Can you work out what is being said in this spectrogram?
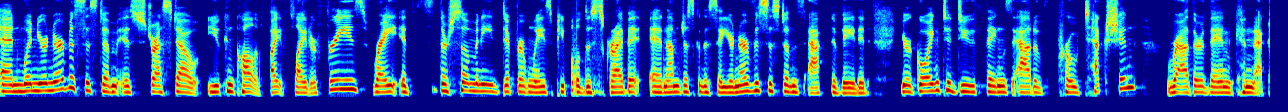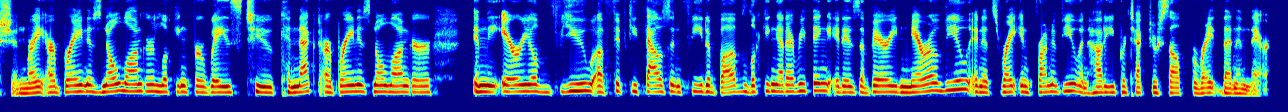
And when your nervous system is stressed out, you can call it fight, flight, or freeze, right? It's there's so many different ways people describe it. And I'm just going to say your nervous system is activated. You're going to do things out of protection rather than connection, right? Our brain is no longer looking for ways to connect. Our brain is no longer in the aerial view of 50,000 feet above looking at everything. It is a very narrow view and it's right in front of you. And how do you protect yourself right then and there?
